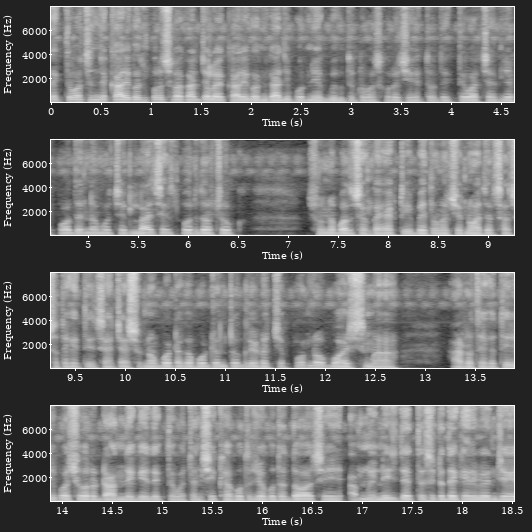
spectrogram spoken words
দেখতে পাচ্ছেন যে কালীগঞ্জ পৌরসভা কার্যালয় কালীগঞ্জ গাজীপুর নিয়োগ বিজ্ঞপ্তি প্রকাশ করেছে। তো দেখতে পাচ্ছেন যে পদের নাম হচ্ছে লাইসেন্স পরিদর্শক শূন্য পদের সংখ্যা একটি, বেতন হচ্ছে ন হাজার সাতশো থেকে তিরিশ হাজার চারশো নব্বই টাকা পর্যন্ত, গ্রেড হচ্ছে পনেরো, বয়স সীমা আঠারো থেকে তিরিশ বছর। ডান দিকে দেখতে পাচ্ছেন শিক্ষাগত যোগ্যতা দেওয়া আছে। আপনি নিজ দায়িত্বে সেটা দেখে নেবেন যে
